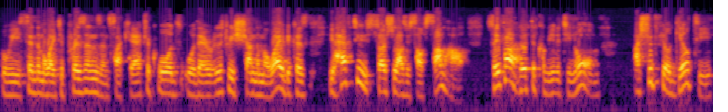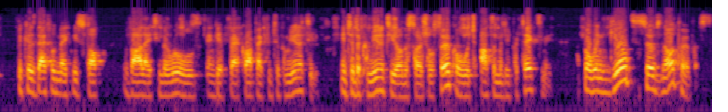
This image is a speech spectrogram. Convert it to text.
we send them away to prisons and psychiatric wards where they literally shun them away because you have to socialize yourself somehow. So if I hurt the community norm, I should feel guilty because that would make me stop violating the rules and get back right back into community, into the community or the social circle, which ultimately protects me. But when guilt serves no purpose,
